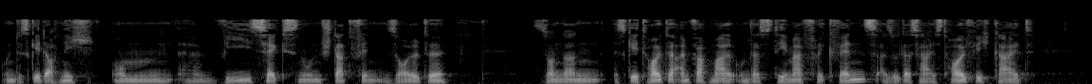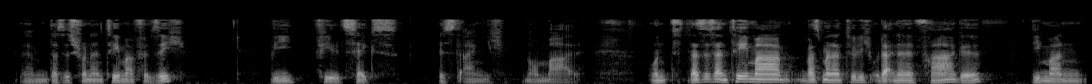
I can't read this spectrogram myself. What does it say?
und es geht auch nicht um, äh, wie Sex nun stattfinden sollte sondern es geht heute einfach mal um das Thema Frequenz, also das heißt Häufigkeit. Ähm, das ist schon ein Thema für sich. Wie viel Sex ist eigentlich normal? Und das ist ein Thema, was man natürlich, oder eine Frage, die man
